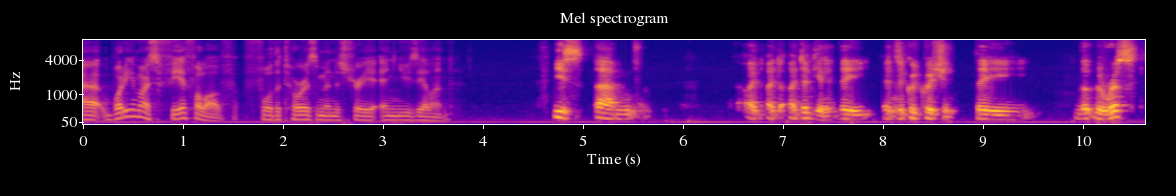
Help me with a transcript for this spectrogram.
uh, what are you most fearful of for the tourism industry in New Zealand? Yes, um, I, I, I, did get it. The it's a good question. The the, the risk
